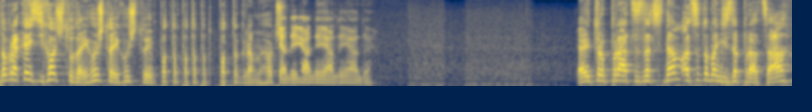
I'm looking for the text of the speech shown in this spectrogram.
Dobra, Casey, chodź tutaj, chodź tutaj, chodź tutaj. Po to, po to, po to, po to gramy, chodź. Jadę, jadę, jadę, jadę. Ja jutro pracę zaczynam, a co to będzie za praca?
